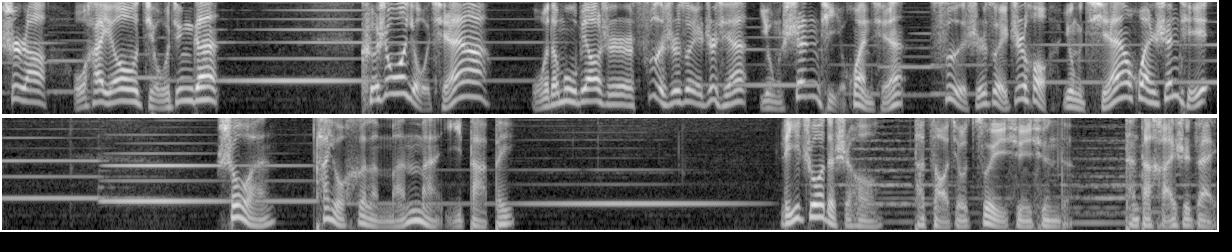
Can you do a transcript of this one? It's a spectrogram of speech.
是啊，我还有酒精肝。可是我有钱啊！我的目标是四十岁之前用身体换钱，四十岁之后用钱换身体。说完，他又喝了满满一大杯。离桌的时候，他早就醉醺醺的，但他还是在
